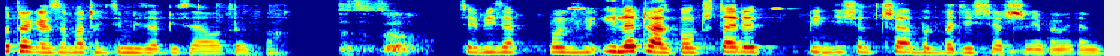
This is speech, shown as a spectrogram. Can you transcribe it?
Poczekaj, zobaczę, gdzie mi zapisało tylko. Co, co, co? Gdzie mi zap... Ile czas? Bo 4,53 albo 23, nie pamiętam.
